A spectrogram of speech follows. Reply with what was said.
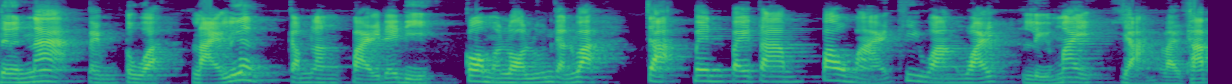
เดินหน้าเต็มตัว หลายเรื่องกำลังไปได้ดี ก็มารอลุ้นกันว่า จะเป็นไปตามเป้าหมายที่วางไว้หรือไม่อย่างไรครับ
